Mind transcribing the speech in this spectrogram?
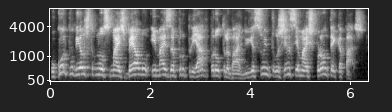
O corpo deles tornou-se mais belo e mais apropriado para o trabalho e a sua inteligência mais pronta e capaz,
